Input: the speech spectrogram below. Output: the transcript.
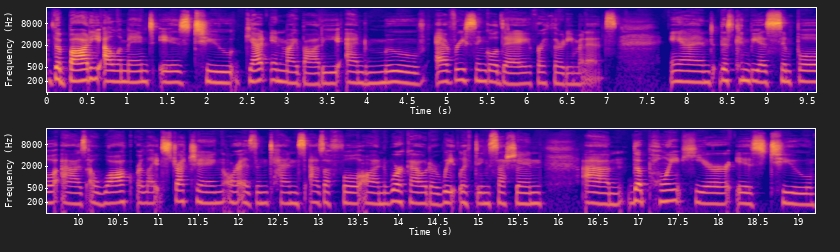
The body element is to get in my body and move every single day for 30 minutes. And this can be as simple as a walk or light stretching, or as intense as a full on workout or weightlifting session. Um, the point here is to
